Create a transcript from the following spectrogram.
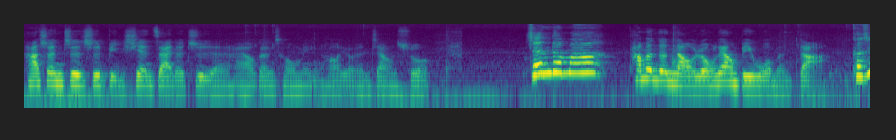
他甚至是比现在的智人还要更聪明。哈，有人这样说。真的吗？他们的脑容量比我们大。可是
